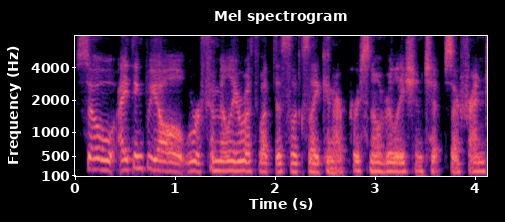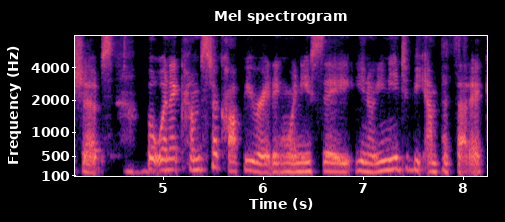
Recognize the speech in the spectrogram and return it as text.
So I think we all we're familiar with what this looks like in our personal relationships, our friendships. Mm-hmm. But when it comes to copywriting, when you say, you know, you need to be empathetic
